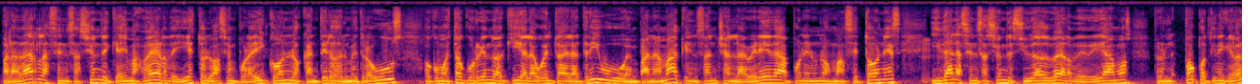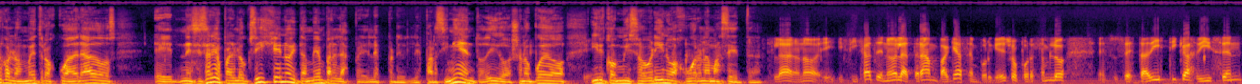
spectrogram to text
para dar la sensación de que hay más verde y esto lo hacen por ahí con los canteros del Metrobús o como está ocurriendo aquí a la vuelta de la tribu en Panamá que ensanchan la vereda, ponen unos macetones y da la sensación de ciudad verde, digamos, pero poco tiene que ver con los metros cuadrados eh, necesarios para el oxígeno y también para el, esparcimiento. Digo, yo no puedo ir con mi sobrino a jugar una maceta. Claro, no. Y, fíjate, ¿no? La trampa que hacen, porque ellos, por ejemplo, en sus estadísticas dicen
